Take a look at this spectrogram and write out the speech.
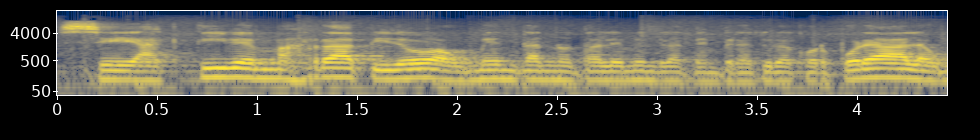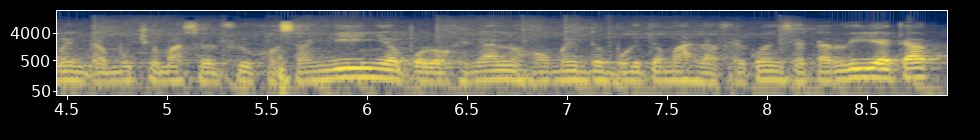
se activen más rápido, aumentan notablemente la temperatura corporal, aumenta mucho más el flujo sanguíneo, por lo general nos aumenta un poquito más la frecuencia cardíaca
